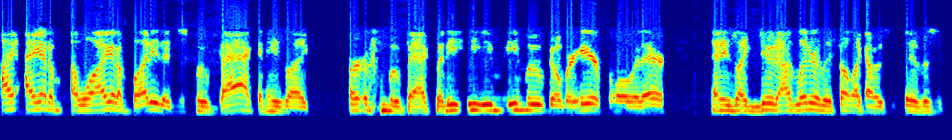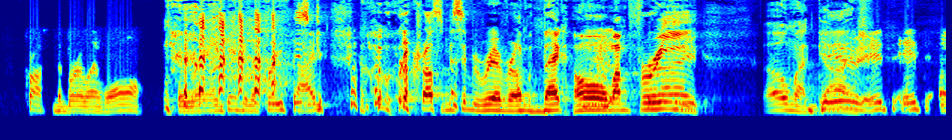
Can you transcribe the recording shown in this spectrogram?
I, I got a well, I got a buddy that just moved back, and he's like, or moved back, but he he, he moved over here from over there, and he's like, dude, I literally felt like I was it was crossing the Berlin Wall. It I came to the free side. Going across the Mississippi River. I'm back home. I'm free. Right. Oh my gosh. dude. It's it's uh,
